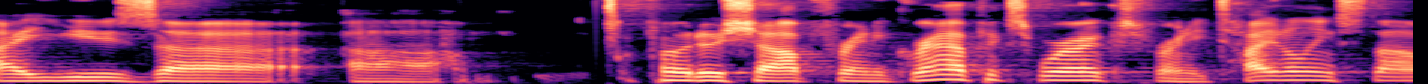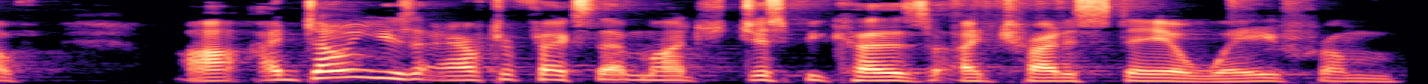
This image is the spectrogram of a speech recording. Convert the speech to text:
I use uh, uh, Photoshop for any graphics works, for any titling stuff. Uh, I don't use After Effects that much just because I try to stay away from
